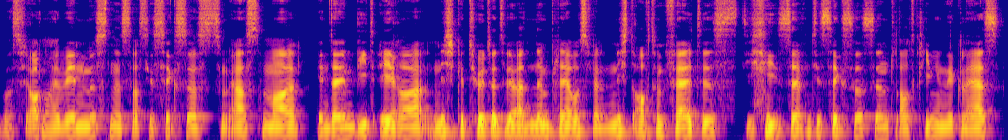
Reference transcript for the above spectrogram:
was wir auch noch erwähnen müssen, ist, dass die Sixers zum ersten Mal in der Embiid-Ära nicht getötet werden den Playoffs, wenn er nicht auf dem Feld ist. Die 76ers sind laut Cleaning the Glass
